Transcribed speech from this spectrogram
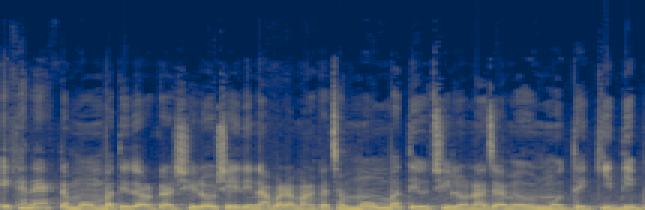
এখানে একটা মোমবাতি দরকার ছিল সেই দিন আবার আমার কাছে মোমবাতিও ছিল না যে আমি ওর মধ্যে কি দিব।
